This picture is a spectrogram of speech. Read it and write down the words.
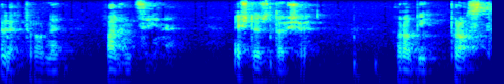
elektrony walencyjne. Myślę, że to się robi proste.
